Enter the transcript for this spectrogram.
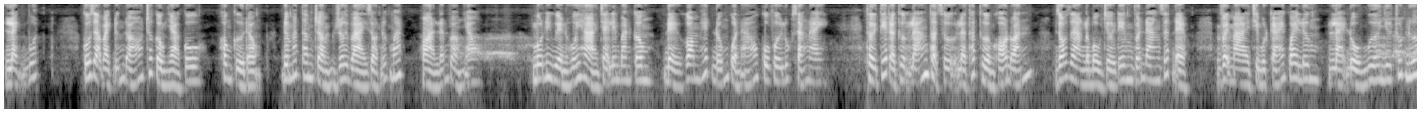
lạnh buốt. Cố dạ bạch đứng đó trước cổng nhà cô, không cử động, đôi mắt thâm trầm rơi vài giọt nước mắt, hòa lẫn vào nhau. Mộ Ninh Huyền hối hả chạy lên ban công để gom hết đống quần áo cô phơi lúc sáng nay. Thời tiết ở Thượng Lãng thật sự là thất thường khó đoán. Rõ ràng là bầu trời đêm vẫn đang rất đẹp. Vậy mà chỉ một cái quay lưng lại đổ mưa như chút nước.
